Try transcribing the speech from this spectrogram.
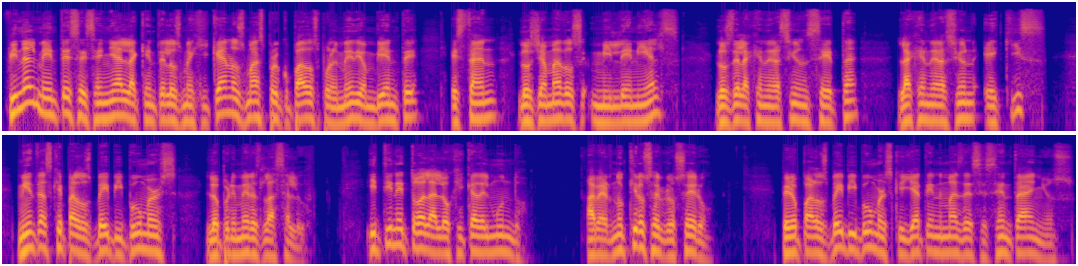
Finalmente, se señala que entre los mexicanos más preocupados por el medio ambiente están los llamados millennials, los de la generación Z, la generación X, mientras que para los baby boomers lo primero es la salud. Y tiene toda la lógica del mundo. A ver, no quiero ser grosero, pero para los baby boomers que ya tienen más de 60 años,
